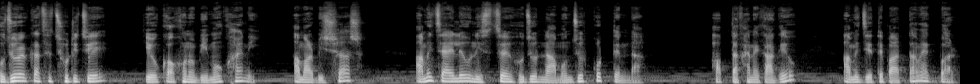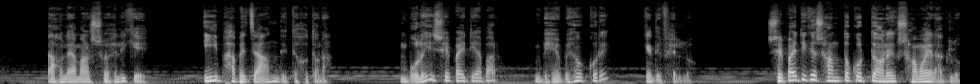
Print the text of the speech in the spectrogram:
হুজুরের কাছে ছুটি চেয়ে কেউ কখনো বিমুখ হয়নি। আমার বিশ্বাস, আমি চাইলেও নিশ্চয় হুজুর নামঞ্জুর করতেন না। হপ্তাখানেক আগেও আমি যেতে পারতাম একবার, তাহলে আমার সোহেলিকে এইভাবে জান দিতে হতো না। বলেই সেপাইটি আবার ভেউ ভেউ করে কেঁদে ফেলল। সেপাইটিকে শান্ত করতে অনেক সময় লাগল।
